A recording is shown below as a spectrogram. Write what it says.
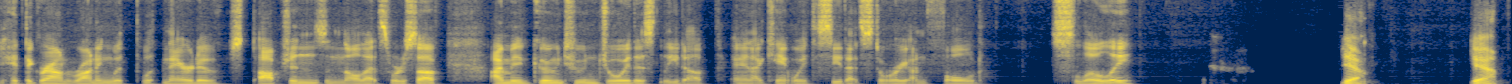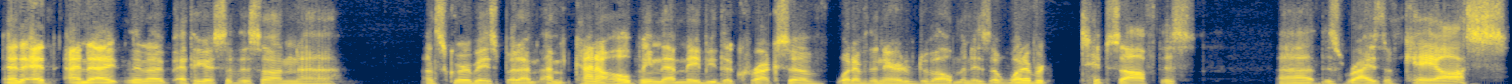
hit the ground running with with narrative options and all that sort of stuff. I'm going to enjoy this lead up, and I can't wait to see that story unfold slowly. Yeah, and and, and I and I, I think I said this on uh, on Square Based, but I'm I'm kind of hoping that maybe the crux of whatever the narrative development is, that whatever tips off this uh, this rise of chaos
